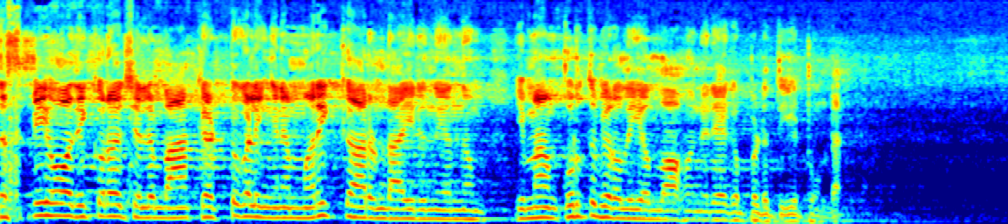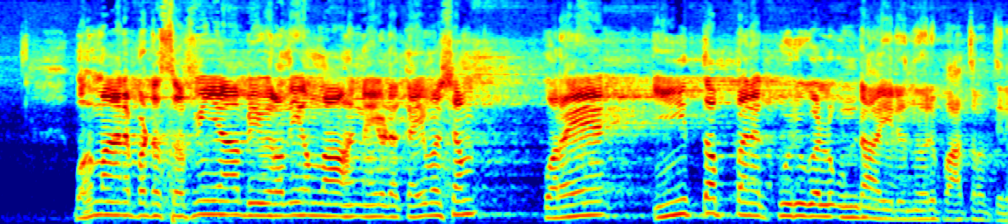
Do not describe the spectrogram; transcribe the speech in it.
തസ്ബീഹോ ദിക്റോ ചെല്ലുമ്പോൾ ആ കെട്ടുകൾ ഇങ്ങനെ മറിക്കാറുണ്ടായിരുന്നു എന്നും ഇമാം കുർത്തുബി അള്ളാഹുവിന് രേഖപ്പെടുത്തിയിട്ടുണ്ട്. ബഹുമാനപ്പെട്ട സഫിയ ബി റളിയല്ലാഹുനയുടെ കൈവശം കുറേ ഈത്തപ്പന കുരുകൾ ഉണ്ടായിരുന്നു ഒരു പാത്രത്തിൽ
